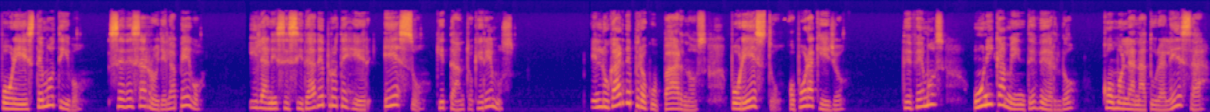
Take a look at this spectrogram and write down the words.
Por este motivo se desarrolla el apego y la necesidad de proteger eso que tanto queremos. En lugar de preocuparnos por esto o por aquello, debemos únicamente verlo como la naturaleza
